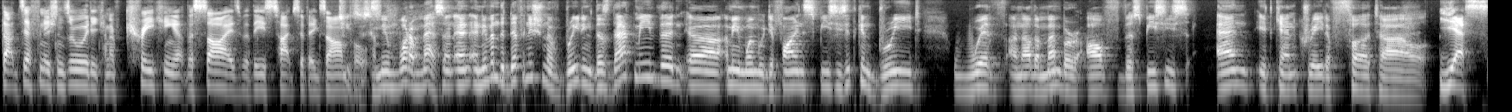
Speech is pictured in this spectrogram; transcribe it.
that definition's already kind of creaking at the sides with these types of examples. Jesus, I mean, what a mess. And, and, and even the definition of breeding, does that mean that, uh, I mean, when we define species, it can breed with another member of the species and it can create a fertile. Yes,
